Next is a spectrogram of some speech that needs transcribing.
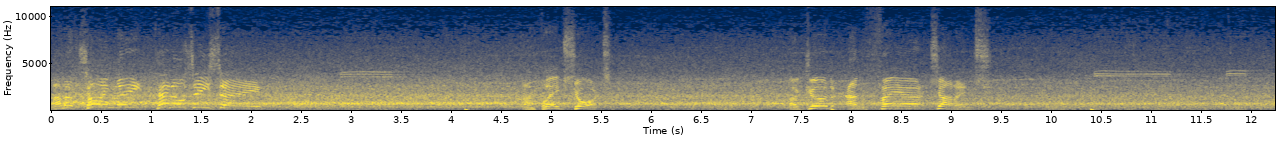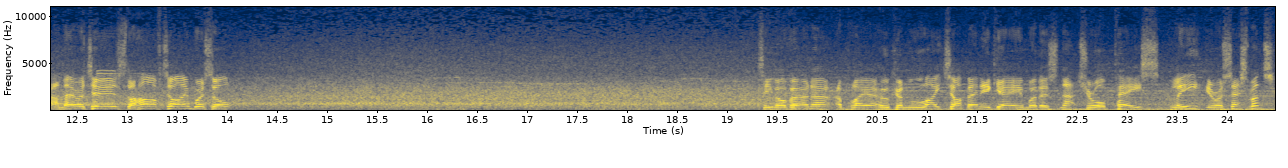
And a timely penalty save. Short. A good and fair challenge. And there it is, the half-time whistle. Timo Werner, a player who can light up any game with his natural pace. Lee, your assessment?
